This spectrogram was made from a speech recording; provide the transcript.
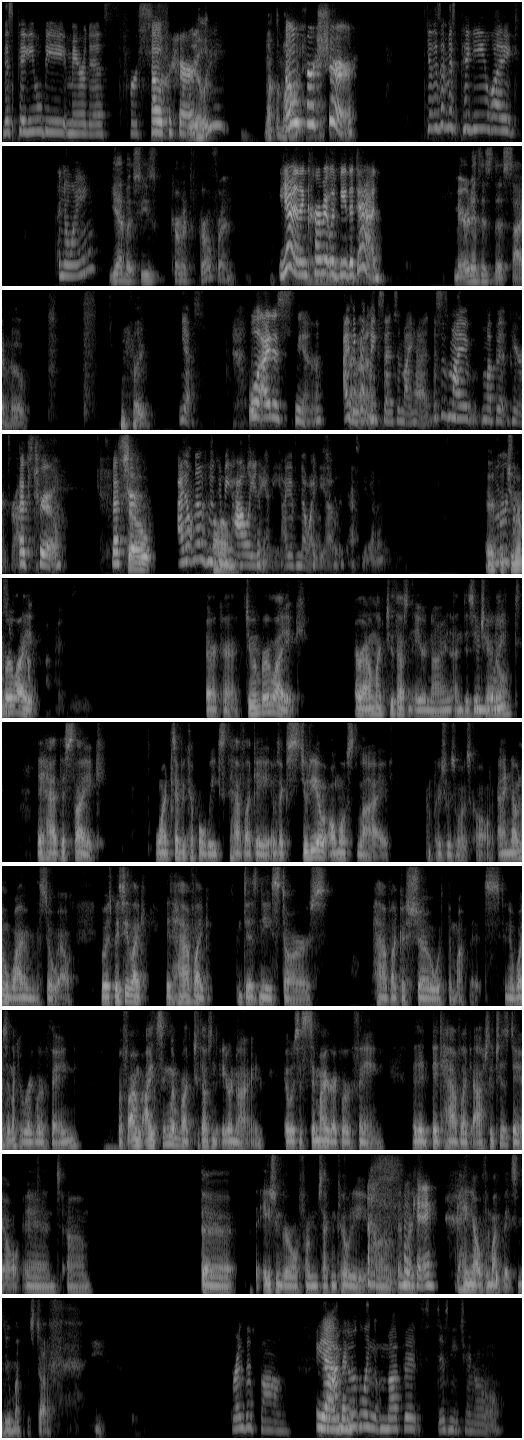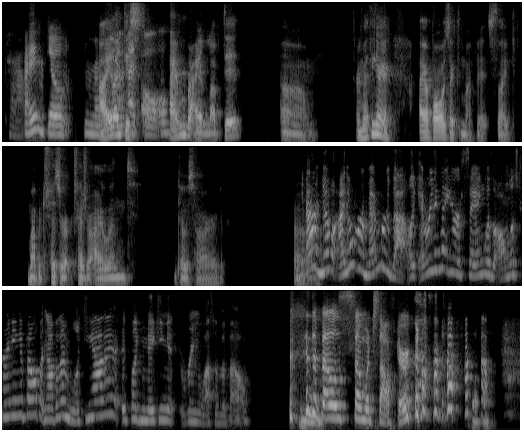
Miss Piggy will be Meredith for sure. oh, for sure. Really? Not the mom. Oh, for sure. Yeah, isn't Miss Piggy like annoying? Yeah, but she's Kermit's girlfriend. Yeah, and then Kermit would be the dad. Meredith is the side hoe. Right? Yes. Well, I just yeah, I think that know. makes sense in my head. This is my Muppet parent trap. that's true. That's true. I don't know who could be Um, Hallie and Annie. I have no idea. Erica, are do you remember like Erica, do you remember like around like 2008 or 9 on Disney Channel? What? They had this like once every couple of weeks to have like a it was like studio almost live. I'm pretty sure is what it was called. I don't know why I remember this so well. But it was basically like they'd have like Disney stars have like a show with the Muppets. And it wasn't like a regular thing. But if I'm, I think remember like 2008 or 9, it was a semi-regular thing. And they'd, they'd have like Ashley Tisdale and um the, the Asian girl from Zack and Cody um, and like okay. Hang out with the Muppets and do Muppet stuff. Brenda Song. Yeah, I'm Brenda- googling Muppets Disney Channel cast. I don't remember I like this- at all. I remember I loved it. Um, I, mean, I think I I've always liked the Muppets, like Muppet Treasure Treasure Island goes hard. yeah, Um, no, I don't remember that. Like everything that you were saying was almost ringing a bell, but now that I'm looking at it, it's like making it ring less of a bell. the mm. bell's so much softer.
